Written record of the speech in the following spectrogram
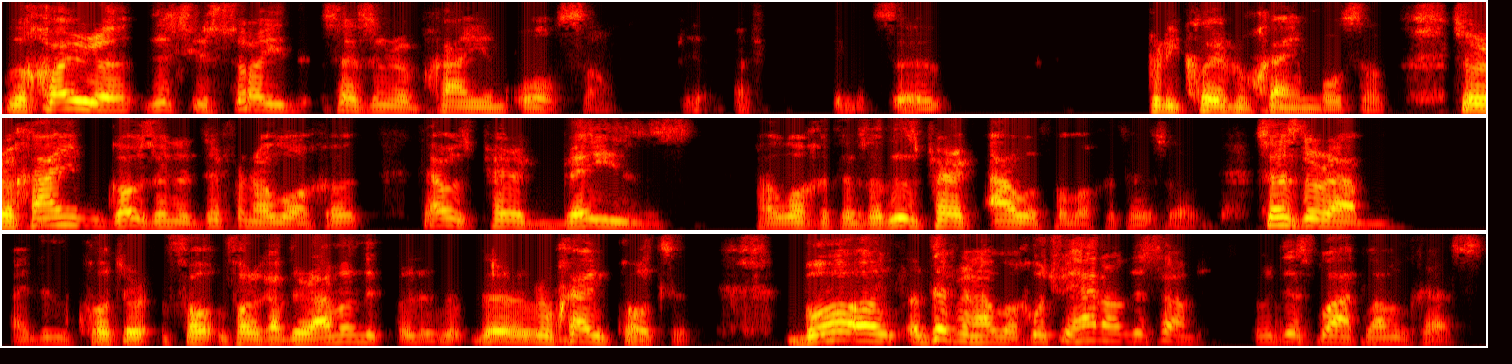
L'chayra, this Yisoid says in Reb Chaim also. I think it's a pretty clear in Reb Chaim also. So Reb Chaim goes on a different halacha that was Perik Beis halacha this is Perik Aleph halacha Says the Rab. I didn't quote the photograph the Rambam. The, the, the quotes it. But a, different halacha, which we had on the summit. with this block, Lamed Ches.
